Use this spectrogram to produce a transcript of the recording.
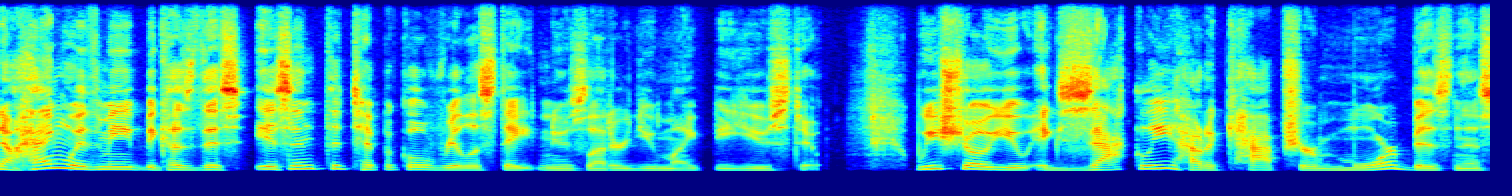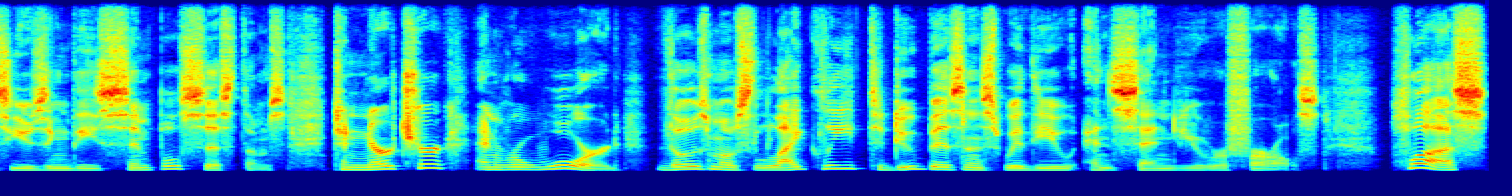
Now, hang with me because this isn't the typical real estate newsletter you might be used to. We show you exactly how to capture more business using these simple systems to nurture and reward those most likely to do business with you and send you referrals. Plus,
